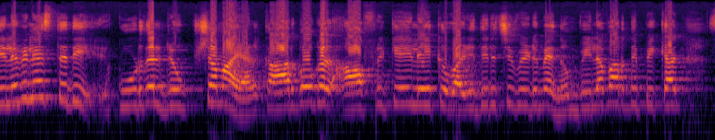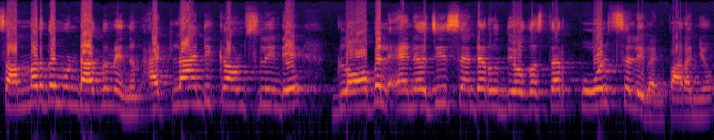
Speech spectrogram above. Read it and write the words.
നിലവിലെ സ്ഥിതി കൂടുതൽ രൂക്ഷമായാൽ കാർഗോകൾ ആഫ്രിക്കയിലേക്ക് വഴിതിരിച്ചു വിടുമെന്നും വില വർദ്ധിപ്പിക്കാൻ സമ്മർദ്ദമുണ്ടാകുമെന്നും അറ്റ്ലാന്റിക് കൗൺസിലിന്റെ ഗ്ലോബൽ എനർജി സെന്റർ ഉദ്യോഗസ്ഥർ പോൾ സെലിവൻ പറഞ്ഞു.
